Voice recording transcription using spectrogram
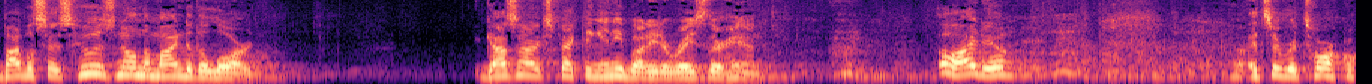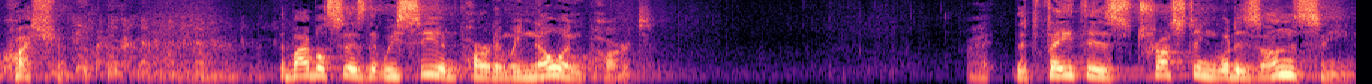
The Bible says, Who has known the mind of the Lord? God's not expecting anybody to raise their hand. Oh, I do. It's a rhetorical question. The Bible says that we see in part and we know in part. Right? That faith is trusting what is unseen.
